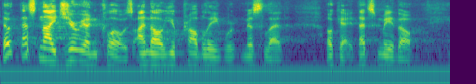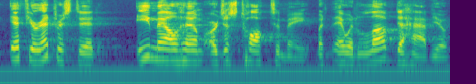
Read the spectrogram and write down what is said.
That's Nigerian clothes. I know you probably were misled. Okay, that's me though. If you're interested, email him or just talk to me. But they would love to have you.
